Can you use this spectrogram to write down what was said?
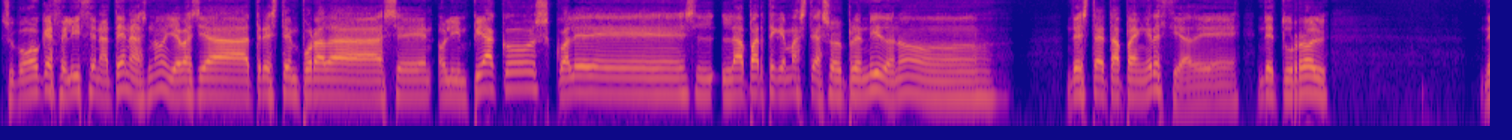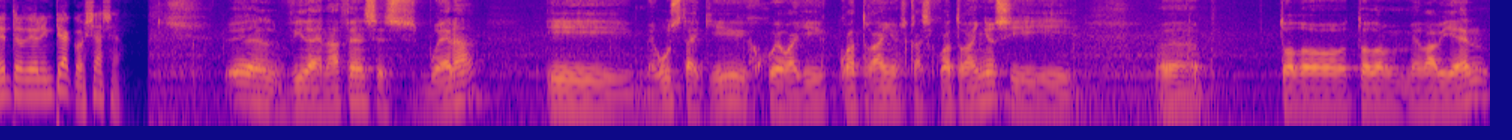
Supongo que feliz en Atenas, ¿no? Llevas ya tres temporadas en Olympiacos. ¿Cuál es la parte que más te ha sorprendido, ¿no? De esta etapa en Grecia, de, de tu rol dentro de Olympiacos, Shasa. La vida en Athens es buena y me gusta aquí. Juego allí cuatro años, casi cuatro años y uh, todo, todo me va bien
